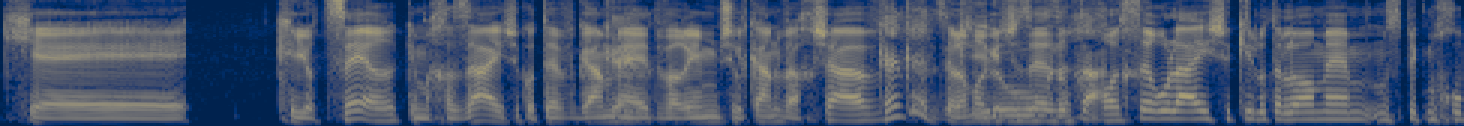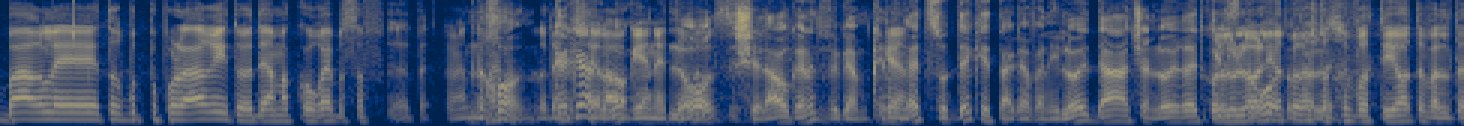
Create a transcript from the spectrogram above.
כ... כיוצר, כמחזאי, שכותב גם כן. אה, דברים של כאן ועכשיו, כן, כן, אתה לא מרגיש כאילו שזה איזה. חוסר אולי, שכאילו אתה לא מ- מספיק מחובר לתרבות פופולרית, או יודע מה קורה בסוף... מבין? נכון, לא יודע כן, כן, שאלה לא, הוגנת, לא, אבל... זו שאלה הוגנת וגם כנראה כן. צודקת, אגב, אני לא יודעת שאני לא אראה את כל כאילו לא להיות הסדרות, ברשתות חברתיות, אבל אתה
